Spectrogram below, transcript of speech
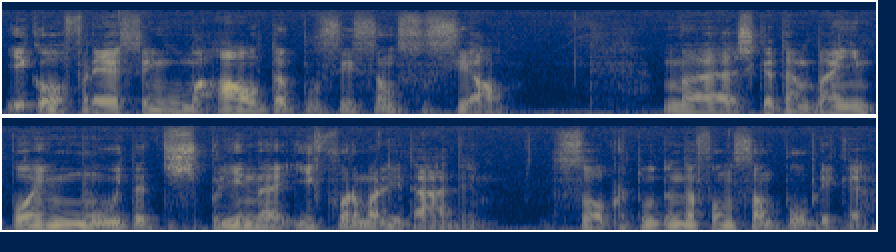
e que oferecem uma alta posição social, mas que também impõem muita disciplina e formalidade, sobretudo na função pública.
